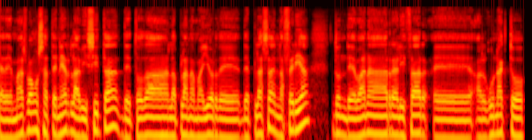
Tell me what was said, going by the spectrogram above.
además vamos a tener la visita de toda la plana mayor de, Plaza en la feria, donde van a realizar eh, algún acto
